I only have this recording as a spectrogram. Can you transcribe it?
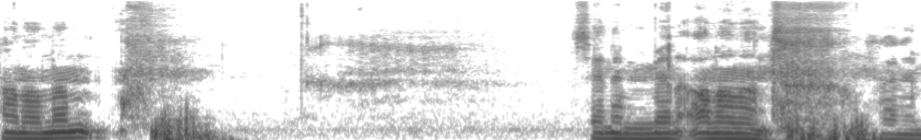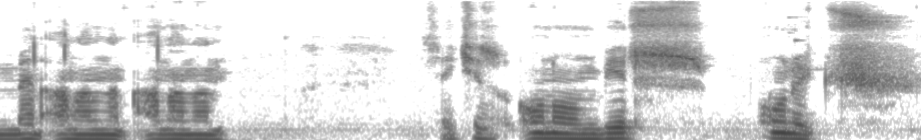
Ananın senin ben ananın. Senin ben ananın ananın. 8, 10, 11, 13.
